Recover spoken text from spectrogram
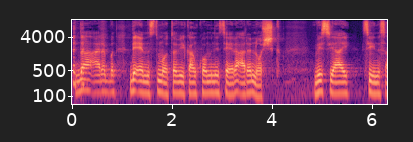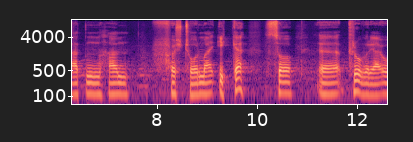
Det, er, det eneste måten vi kan kommunisere, er norsk. Hvis jeg synes at han forstår meg ikke, så eh, prøver jeg å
